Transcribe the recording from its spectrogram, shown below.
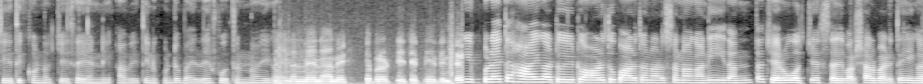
చేతికి కొన్ని వచ్చేసాయండి అవే తినుకుంటూ బయలుదేరిపోతున్నాం ఇక ఇప్పుడైతే హాయిగా అటు ఇటు ఆడుతూ పాడుతూ నడుస్తున్నాం కానీ ఇదంతా చెరువు వచ్చేస్తుంది వర్షాలు పడితే. ఇక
